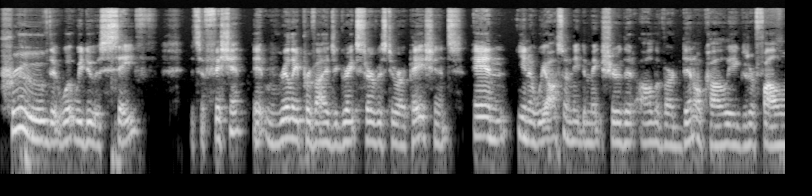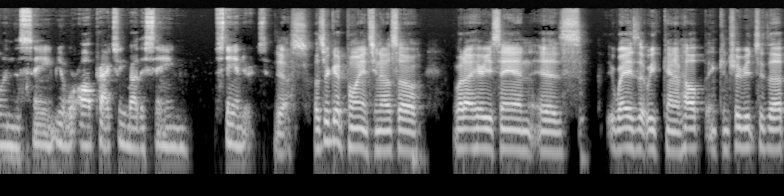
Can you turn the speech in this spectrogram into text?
prove that what we do is safe, it's efficient, it really provides a great service to our patients, and you know, we also need to make sure that all of our dental colleagues are following the same. You know, we're all practicing by the same standards. Yes, those are good points. You know, so what I hear you saying is ways that we kind of help and contribute to the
